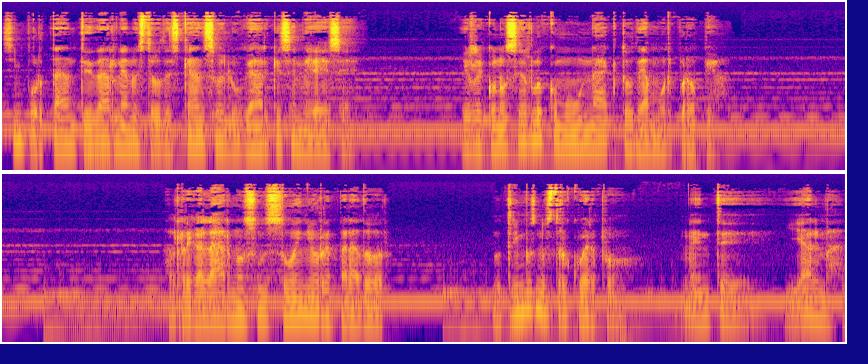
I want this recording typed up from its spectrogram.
Es importante darle a nuestro descanso el lugar que se merece y reconocerlo como un acto de amor propio. Al regalarnos un sueño reparador, nutrimos nuestro cuerpo, mente y alma.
